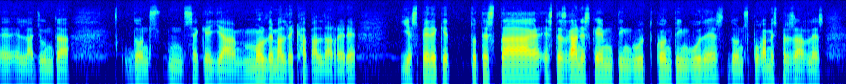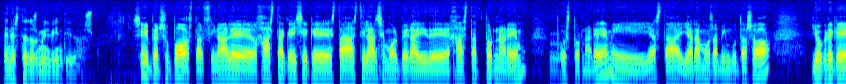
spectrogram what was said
en la Junta, doncs sé que hi ha molt de mal de cap al darrere i espero que totes aquestes ganes que hem tingut contingudes doncs, puguem expressar-les en este 2022. Sí, per supost. Al final el hashtag eixe que està estilant-se molt per ahir de hashtag tornarem, mm. pues tornarem i ja està. I ara mos ha vingut això. Jo crec que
